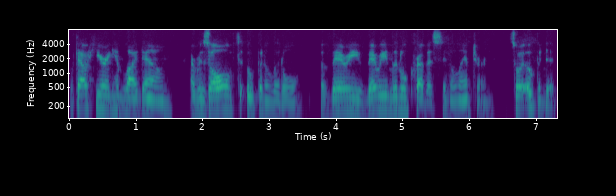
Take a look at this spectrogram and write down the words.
without hearing him lie down, I resolved to open a little, a very, very little crevice in the lantern so I opened it.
